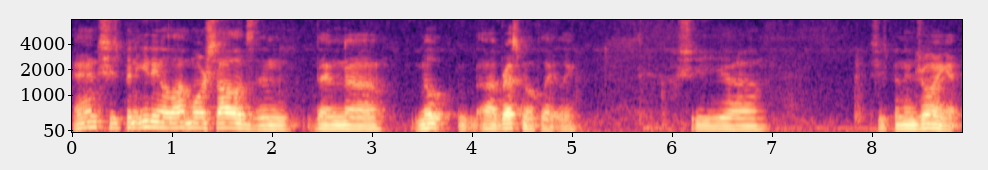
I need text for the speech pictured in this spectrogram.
And she's been eating a lot more solids than than uh, milk, uh, breast milk lately. She uh, she's been enjoying it.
